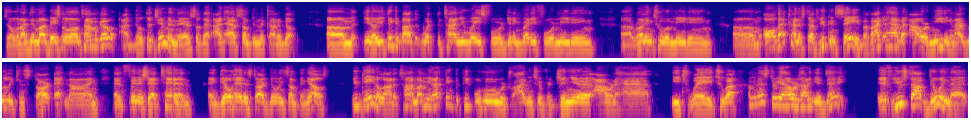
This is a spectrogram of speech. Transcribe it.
So when I did my basement a long time ago, I built a gym in there so that I'd have something to kind of go. Um, you know, you think about what the time you waste for getting ready for a meeting, uh, running to a meeting, um, all that kind of stuff you can save. If I can have an hour meeting and I really can start at nine and finish at 10 and go ahead and start doing something else, you gain a lot of time. I mean, I think the people who were driving to Virginia, hour and a half each way, two hours, I mean, that's three hours out of your day. If you stop doing that,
